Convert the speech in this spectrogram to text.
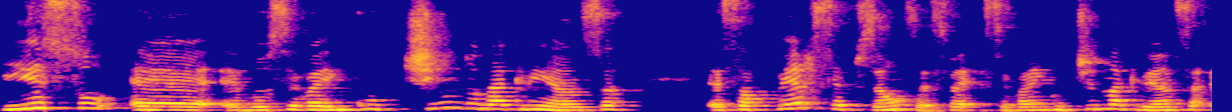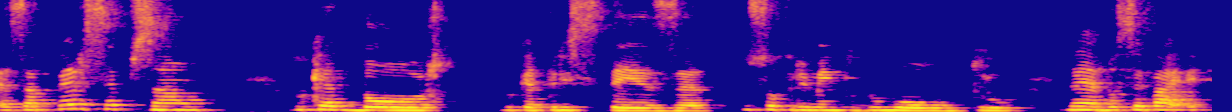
Isso é, é, você vai incutindo na criança essa percepção, você vai, incutindo na criança essa percepção do que é dor, do que é tristeza, do sofrimento do outro, né? Você vai,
